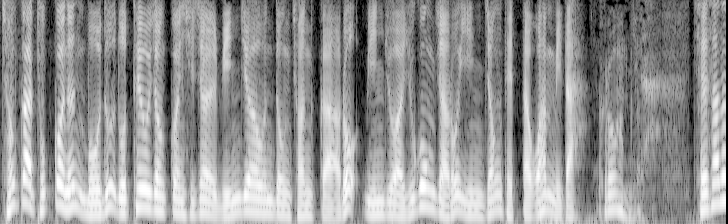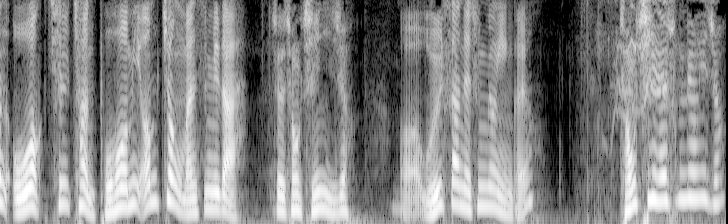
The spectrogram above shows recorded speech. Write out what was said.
정가 두 건은 모두 노태우 정권 시절 민주화운동 전가로 민주화 유공자로 인정됐다고 합니다. 그러합니다. 재산은 5억 7천 보험이 엄청 많습니다. 저 정치인이죠. 어, 울산의 숙명인가요? 정치인의 숙명이죠.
